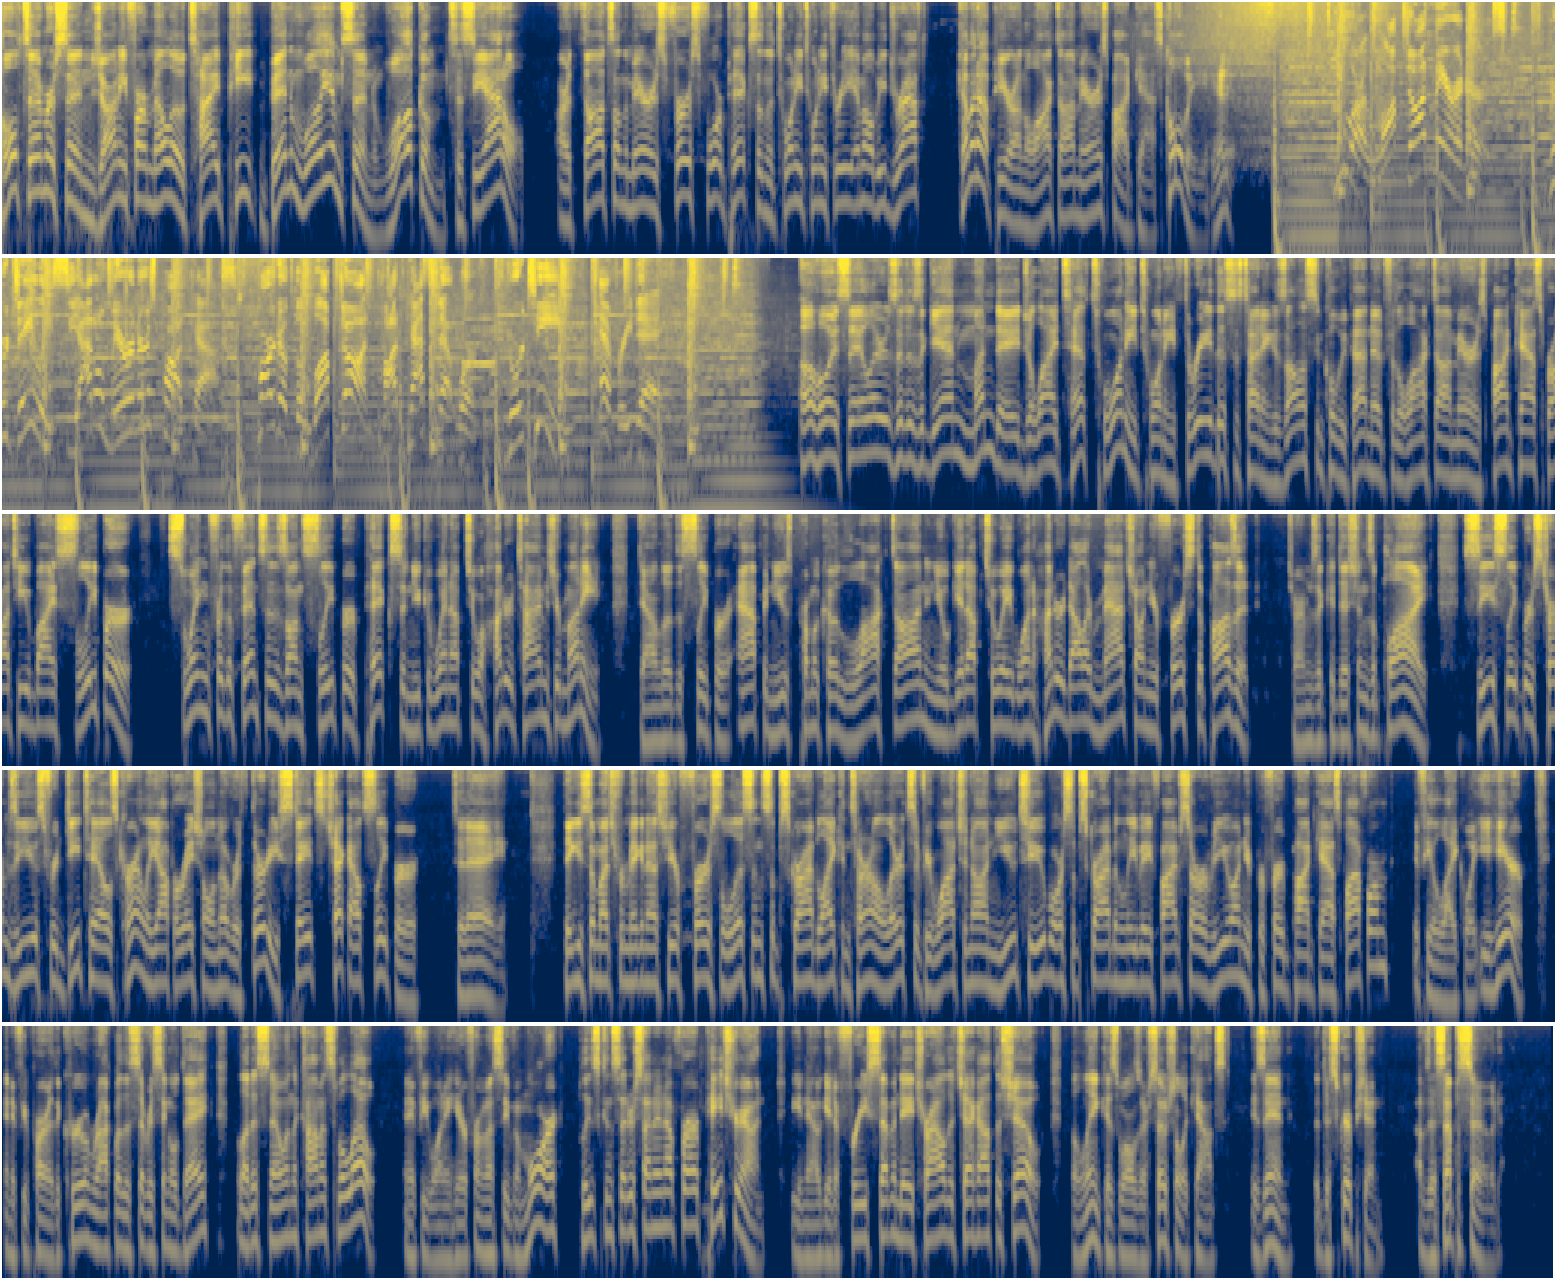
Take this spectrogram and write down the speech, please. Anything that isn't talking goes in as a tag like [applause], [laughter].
Colt Emerson, Jonny Farmelo, Tai Peete, Ben Williamson. Welcome to Seattle. Our thoughts on the Mariners' first four picks in the 2023 MLB draft coming up here on the Locked On Mariners podcast. Colby, hit it. You are Locked On Mariners, your daily Seattle Mariners podcast, part of the Locked On Podcast Network, your team every day. Ahoy, sailors. It is again Monday, July 10th, 2023. This is Ty Dane Gonzalez and Colby Patnode for the Locked On Mariners podcast brought to you by Sleeper. Swing for the fences on Sleeper picks, and you can win up to 100 times your money. Download the Sleeper app and use promo code Locked On, and you'll get up to a $100 match on your first deposit. Terms and conditions apply. See Sleeper's terms of use for details. Currently operational in over 30 states. Check out Sleeper today. Thank you so much for making us your first listen. Subscribe, like, and turn on alerts if you're watching on YouTube, or subscribe and leave a five star review on your preferred podcast platform if you like what you hear. And if you're part of the crew and rock with us every single day, let us know in the comments below. And if you want to hear from us even more, please consider signing up for our Patreon. You now get a free seven day trial to check out the show. The link, as well as our social accounts, is in the description of this episode.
